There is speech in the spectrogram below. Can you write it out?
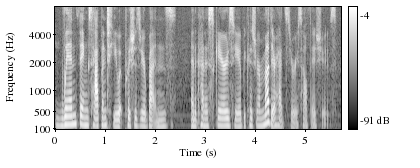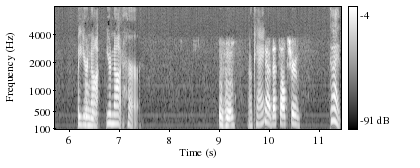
when things happen to you, it pushes your buttons and it kind of scares you because your mother had serious health issues, but you're Mhm. not you're not her. Mhm. Okay. Yeah, that's all true. Good.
